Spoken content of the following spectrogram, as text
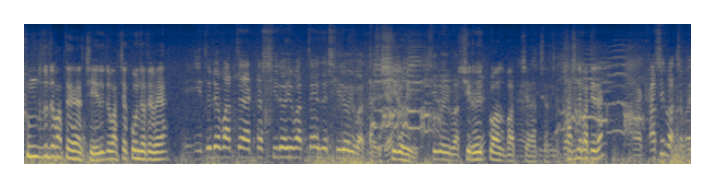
সুন্দর দুটো বাচ্চা দেখা যাচ্ছে। এই দুটো বাচ্চা কোন জাতের ভাইয়া? এই দুটো বাচ্চা একটা শিরোহী বাচ্চা এই যে শিরোহী বাচ্চা। আচ্ছা। শিরোহী। শিরোহী বাচ্চা। ক্রস বাচ্চা আচ্ছা আচ্ছা। খাসি পাটিরা হ্যাঁ, খাসির বাচ্চা ভাই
